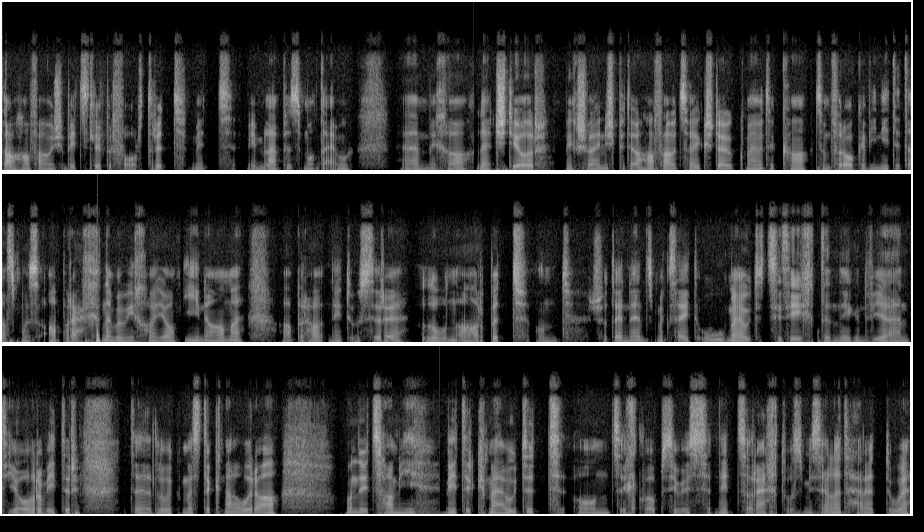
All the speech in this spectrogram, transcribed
die AHV ist ein bisschen überfordert mit meinem Lebensmodell. Ähm, ich habe letztes Jahr mich schon einmal bei der AHV 2 gestellt gemeldet, um zu fragen, wie ich das muss abrechnen muss, weil ich habe ja Einnahmen, aber halt nicht aus einer Lohnarbeit. Und schon dann haben sie mir gesagt, uh, melden Sie sich dann irgendwie Ende Jahr wieder. Dann schauen wir es dann genauer an. Und jetzt habe ich mich wieder gemeldet und ich glaube, sie wissen nicht so recht, was mir her tun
